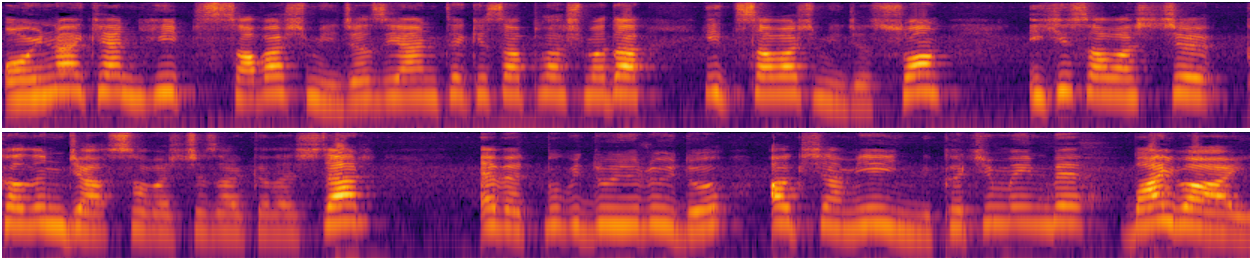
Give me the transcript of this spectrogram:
oynarken hiç savaşmayacağız. Yani tek hesaplaşmada hiç savaşmayacağız. Son iki savaşçı kalınca savaşacağız arkadaşlar. Evet bu bir duyuruydu. Akşam yayını kaçırmayın ve bay bay.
